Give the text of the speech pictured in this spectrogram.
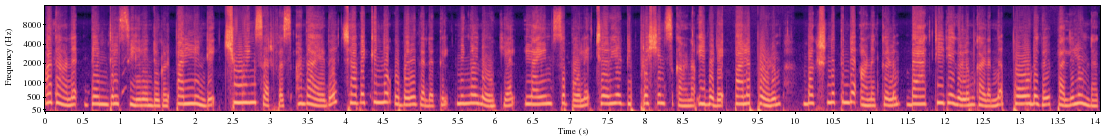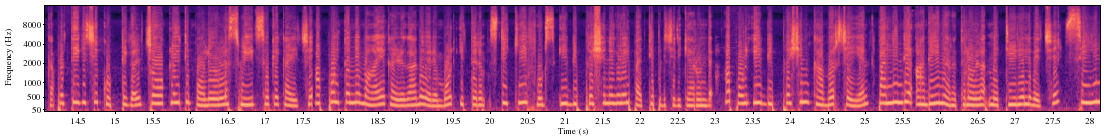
അതാണ് ഡെന്റൽ സീലന്റുകൾ പല്ലിന്റെ ചൂയിങ് സർഫസ് അതായത് ചവയ്ക്കുന്ന ഉപരിതലത്തിൽ നിങ്ങൾ നോക്കിയാൽ ലൈൻസ് പോലെ ചെറിയ ഡിപ്രഷൻസ് കാണാം. ഇവിടെ പലപ്പോഴും ഭക്ഷണത്തിന്റെ അണുക്കളും ബാക്ടീരിയകളും കടന്ന് പോടുകൾ പല്ലിലുണ്ടാക്കാം. പ്രത്യേകിച്ച് കുട്ടികൾ ചോക്ലേറ്റ് പോലെയുള്ള സ്വീറ്റ്സ് ഒക്കെ കഴിച്ച് അപ്പോൾ തന്നെ വായ കഴുകാതെ വരുമ്പോൾ ഇത്തരം സ്റ്റിക്കി ഫുഡ്സ് ഈ ഡിപ്രഷനുകളിൽ പറ്റി പിടിച്ചിരിക്കാറുണ്ട്. അപ്പോൾ ഈ ഡിപ്രഷൻ കവർ ചെയ്യാൻ പല്ലിന്റെ അതേ നിറത്തിലുള്ള മെറ്റീരിയൽ വെച്ച് സീൽ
